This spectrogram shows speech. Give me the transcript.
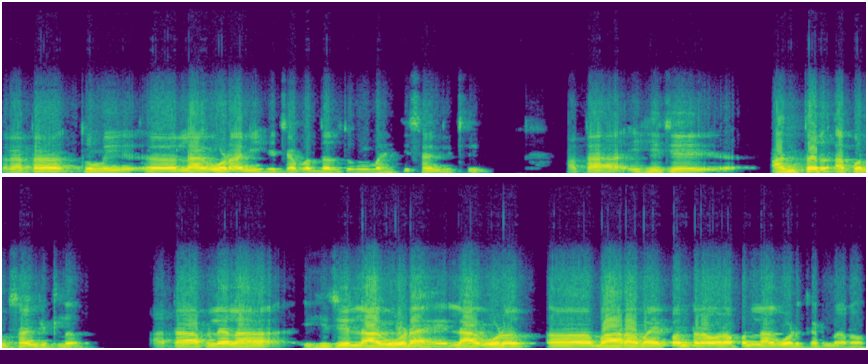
तर आता तुम्ही लागवड आणि ह्याच्याबद्दल तुम्ही माहिती सांगितली. आता हे जे अंतर आपण सांगितलं आता आपल्याला ही जी लागवड आहे लागवड बारा बाय पंधरावर आपण लागवड करणार आहोत.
